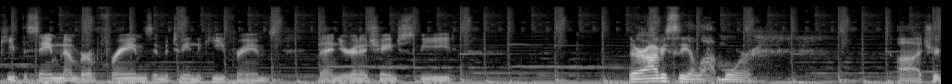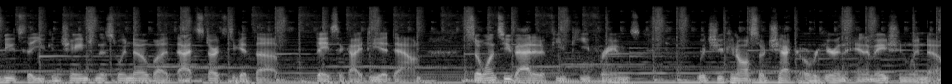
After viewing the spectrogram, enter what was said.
keep the same number of frames in between the keyframes, then you're going to change speed. There are obviously a lot more uh, attributes that you can change in this window, but that starts to get the basic idea down. So once you've added a few keyframes, which you can also check over here in the animation window,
